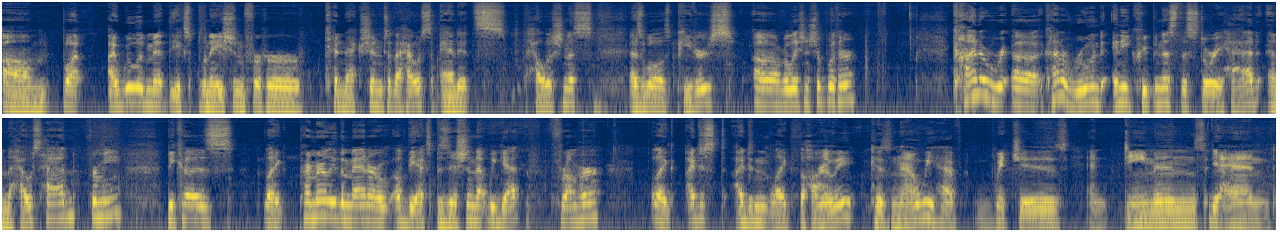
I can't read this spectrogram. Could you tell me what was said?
Um, but I will admit the explanation for her connection to the house and its hellishness, as well as Peter's uh, relationship with her, kind of uh, kind of ruined any creepiness the story had and the house had for me, because like primarily the manner of the exposition that we get from her. Like I just I didn't like the high Really? Because now we have witches and demons, Yeah. and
